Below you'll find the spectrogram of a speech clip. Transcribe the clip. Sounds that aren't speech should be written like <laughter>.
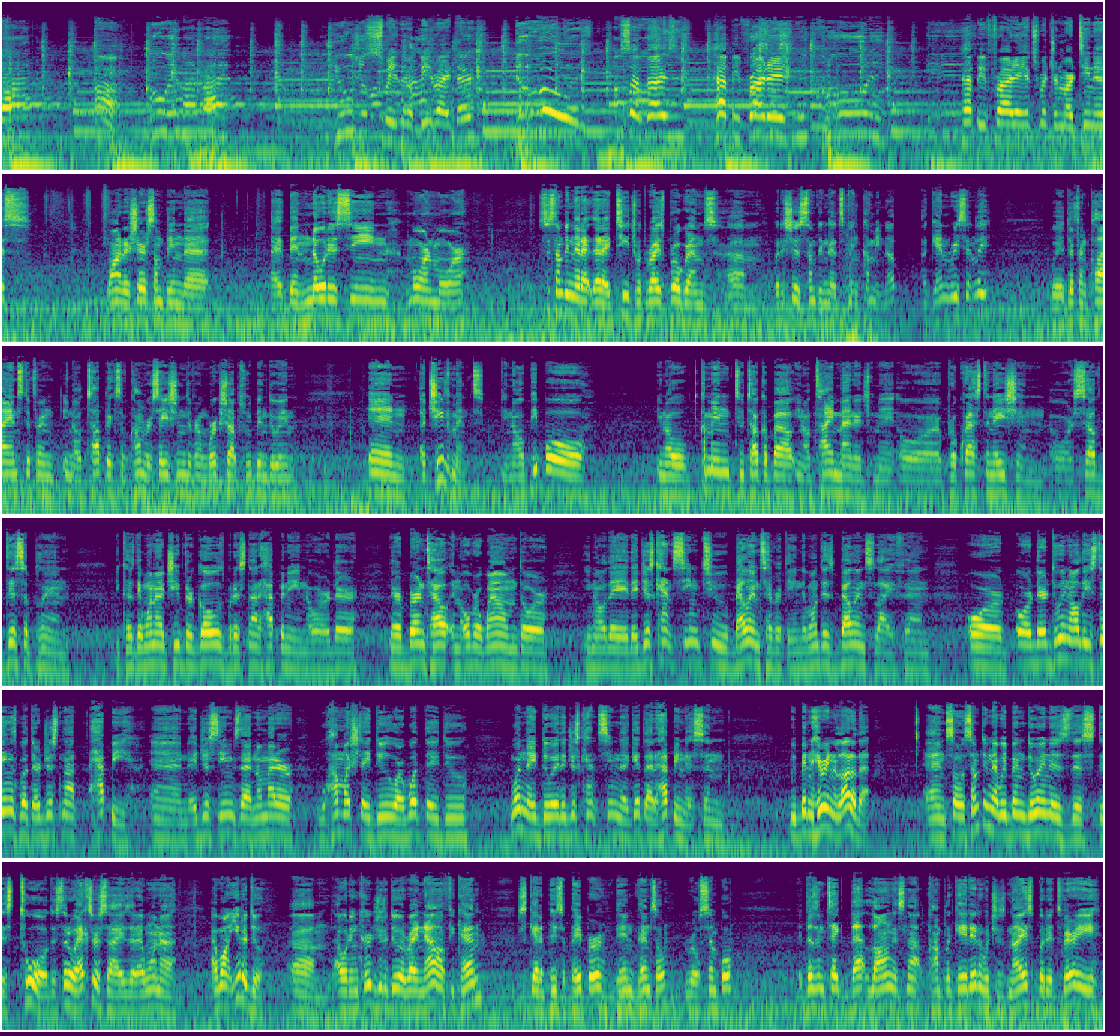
Uh. Sweet little beat right there. What's up, guys? Happy Friday. Happy Friday. It's Richard Martinez. Wanted to share something that I've been noticing more and more. This is something that I, that I teach with Rise programs, um, but it's just something that's been coming up again recently with different clients, different you know topics of conversation, different workshops we've been doing, and achievement. You know, people, you know, come in to talk about you know time management or procrastination or self discipline because they want to achieve their goals, but it's not happening, or they're they're burnt out and overwhelmed, or you know they they just can't seem to balance everything. They want this balanced life and or or they're doing all these things but they're just not happy. And it just seems that no matter how much they do or what they do when they do it they just can't seem to get that happiness. And we've been hearing a lot of that. And so something that we've been doing is this this tool this little exercise that i want to i want you to do. Um, i would encourage you to do it right now if you can. Just get a piece of paper pen pencil real simple it doesn't take that long. It's not complicated, which is nice, but it's very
